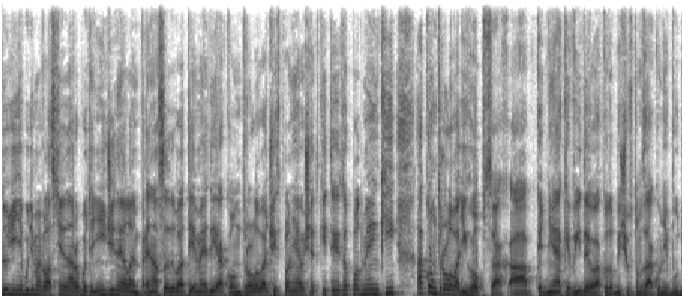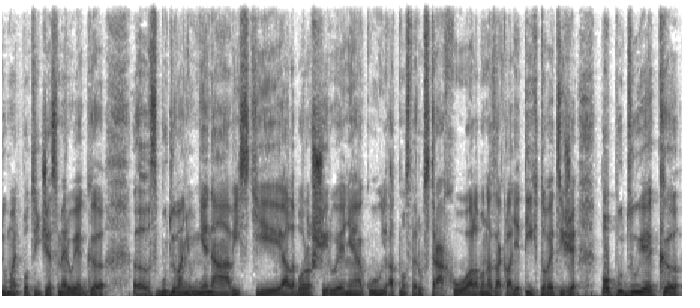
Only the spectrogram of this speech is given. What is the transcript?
ľudí nebudeme vlastne na robote nič iné, len prenasledovať tie médiá, kontrolovať, či splňajú všetky tieto podmienky a kontrolovať ich obsah. A keď nejaké video, ako to píšu v tom zákone, budú mať pocit, že smeruje k e, vzbudzovaniu nenávisti alebo rozšíruje nejakú atmosféru strachu alebo na základe týchto vecí, že popudzuje k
